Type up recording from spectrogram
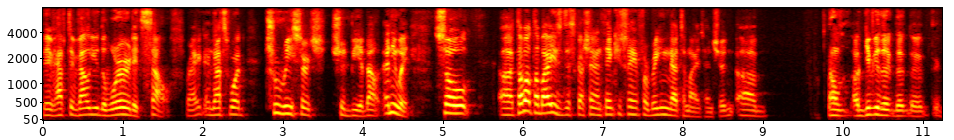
They have to value the word itself right? And that's what true research should be about. Anyway so uh, Tabatabai's discussion, and thank you, Suhaib, for bringing that to my attention. Um, I'll, I'll give you the, the, the, the,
